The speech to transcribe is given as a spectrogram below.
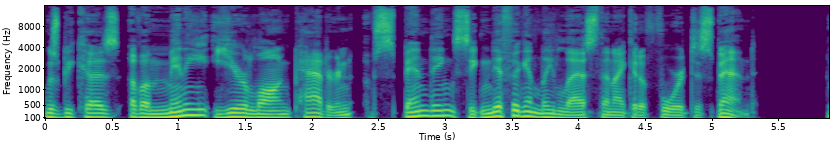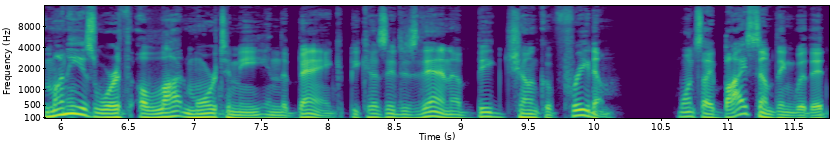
was because of a many year long pattern of spending significantly less than I could afford to spend. Money is worth a lot more to me in the bank because it is then a big chunk of freedom. Once I buy something with it,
